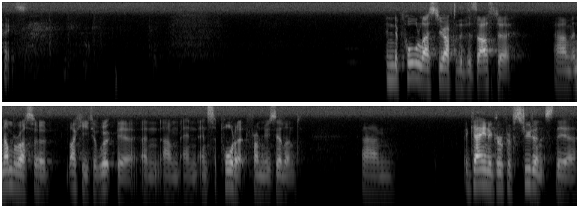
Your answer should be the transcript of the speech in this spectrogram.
Thanks. In Nepal last year after the disaster, um, a number of us were lucky to work there and, um, and, and support it from New Zealand. Um, again, a group of students there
